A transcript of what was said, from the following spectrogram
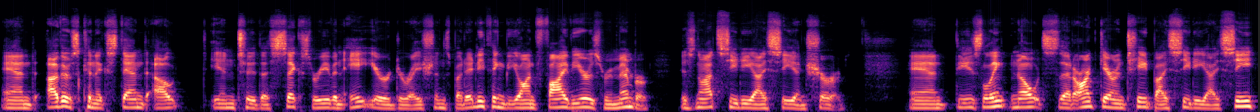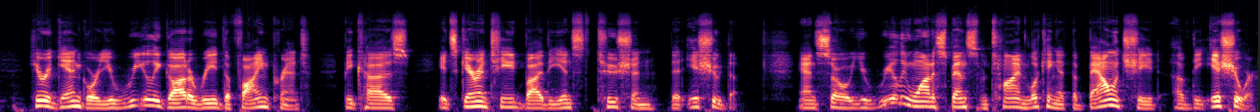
and others can extend out into the six or even eight year durations, but anything beyond five years, remember, is not CDIC insured. And these linked notes that aren't guaranteed by CDIC, here again, Gord, you really got to read the fine print because it's guaranteed by the institution that issued them. And so you really want to spend some time looking at the balance sheet of the issuer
